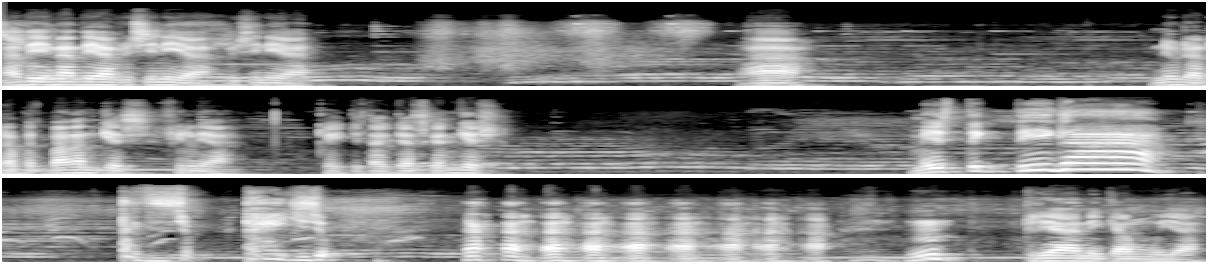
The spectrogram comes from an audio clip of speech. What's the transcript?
Nanti nanti habis ini ya habis ini ya. Ah ini udah dapat banget guys feelnya oke kita gaskan guys? Mistik tiga. Hmm, berani kamu ya.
